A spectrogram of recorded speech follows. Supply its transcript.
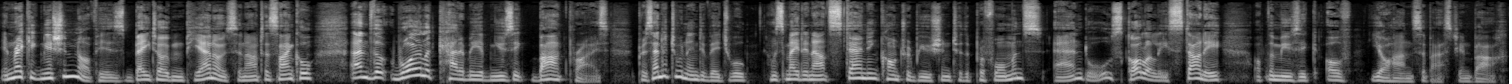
in recognition of his Beethoven Piano Sonata cycle, and the Royal Academy of Music Bach Prize, presented to an individual who has made an outstanding contribution to the performance and or scholarly study of the music of Johann Sebastian Bach.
